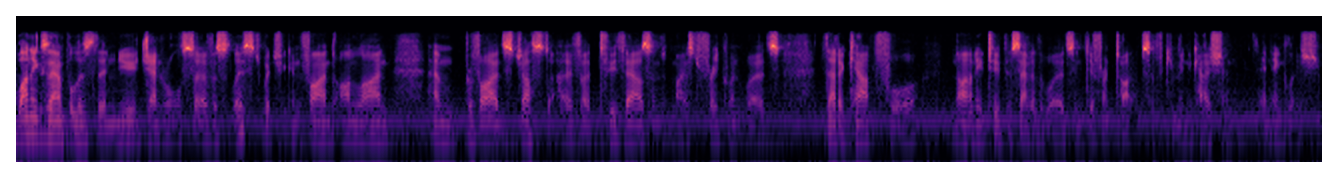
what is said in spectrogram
One example is the new general service list, which you can find online and provides just over 2,000 most frequent words that account for 92% of the words in different types of communication in English.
